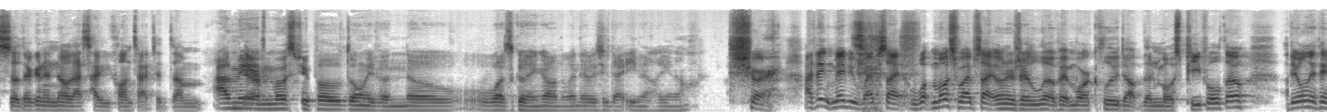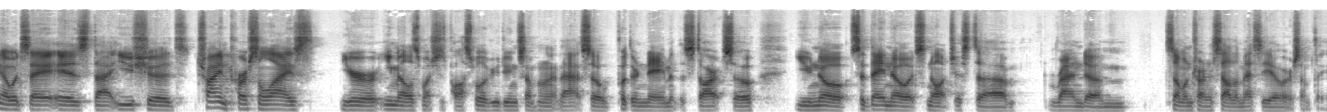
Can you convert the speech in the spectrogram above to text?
So they're going to know that's how you contacted them. I mean, they're, most people don't even know what's going on when they receive that email. You know. Sure. I think maybe website what most website owners are a little bit more clued up than most people though. The only thing I would say is that you should try and personalize your email as much as possible if you're doing something like that. So put their name at the start so you know, so they know it's not just a random someone trying to sell them SEO or something.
